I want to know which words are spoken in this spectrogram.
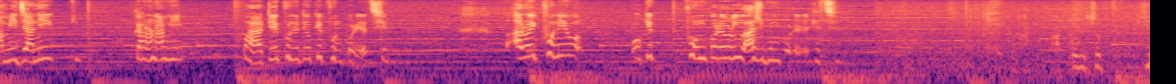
আমি জানি কারণ আমি ভাড়াটিয়া খুনে দিয়ে ওকে খুন করিয়েছি। আর ওই খুনি ওকে ফোন করে ওর লাশ গুম করে রেখেছে। আপনি এসব কি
